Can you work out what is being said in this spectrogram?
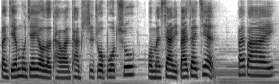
本节目皆由了台湾 Times 制作播出，我们下礼拜再见，拜拜。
